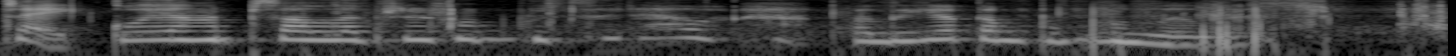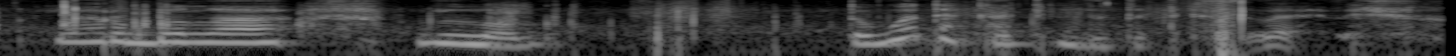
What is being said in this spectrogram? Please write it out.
цей, коли я написала вже роблю серіал, але я там помилилась. Я робила влог. Тому така кімната красива вийшла.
